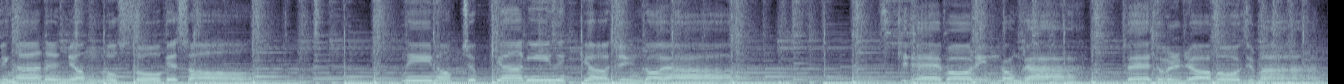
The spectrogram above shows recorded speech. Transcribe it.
싱싱하는 연로 속에서 네 녹즙향이 느껴진 거야. 스킬해버린 건가? 되돌려보지만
